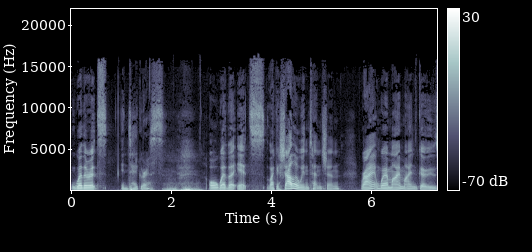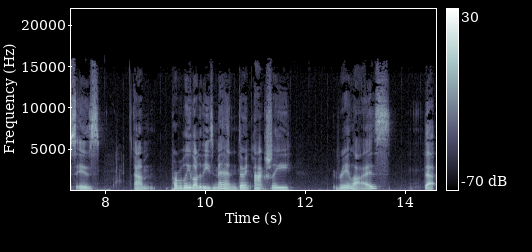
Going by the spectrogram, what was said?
whether it's integrous or whether it's like a shallow intention, right? Where my mind goes is um, probably a lot of these men don't actually realize that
